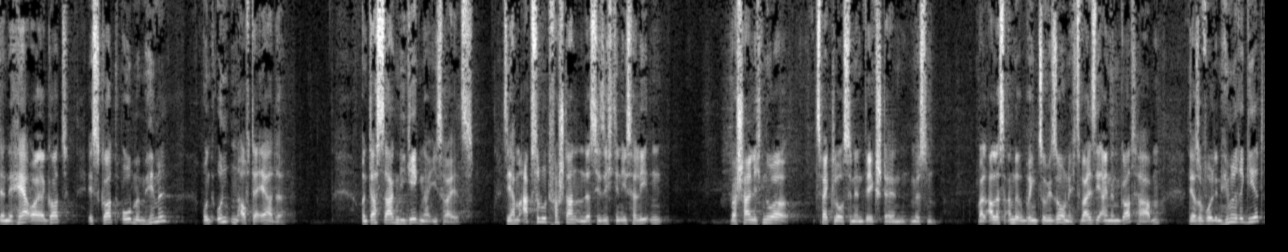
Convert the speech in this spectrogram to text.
Denn der Herr, euer Gott, ist Gott oben im Himmel und unten auf der Erde. Und das sagen die Gegner Israels. Sie haben absolut verstanden, dass sie sich den Israeliten wahrscheinlich nur zwecklos in den Weg stellen müssen, weil alles andere bringt sowieso nichts, weil sie einen Gott haben, der sowohl den Himmel regiert,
